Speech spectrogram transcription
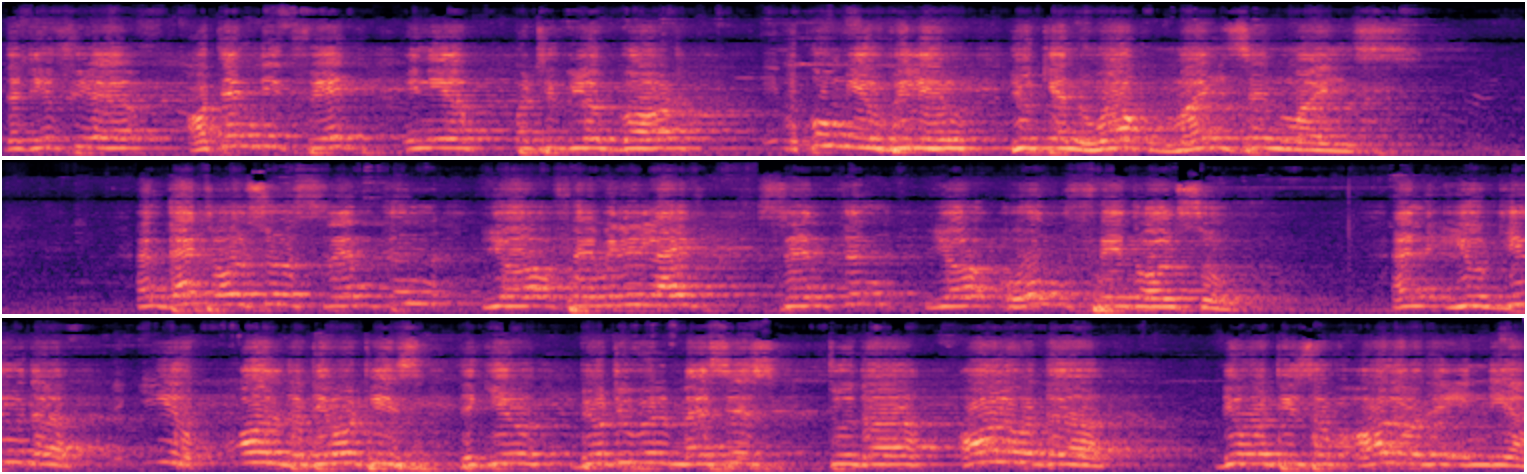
that if you have authentic faith in your particular God, in whom you believe, you can walk miles and miles. And that also strengthen your family life, strengthen your own faith also. And you give the all the devotees, they give beautiful message to the all over the devotees of all over the India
